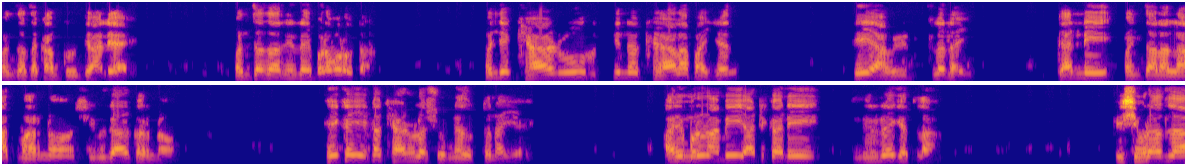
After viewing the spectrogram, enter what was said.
पंचाचं काम करून ते आले आहे. पंचाचा निर्णय बरोबर होता. पण जे खेळाडू वृत्तीनं खेळायला पाहिजे ते आवडलं नाही. त्यांनी पंचाला लात मारणं शिवगाळ करणं हे काही एका खेळाडूला शोभण्याजोगतं नाही आहे. आणि म्हणून आम्ही या ठिकाणी निर्णय घेतला की शिवराजला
